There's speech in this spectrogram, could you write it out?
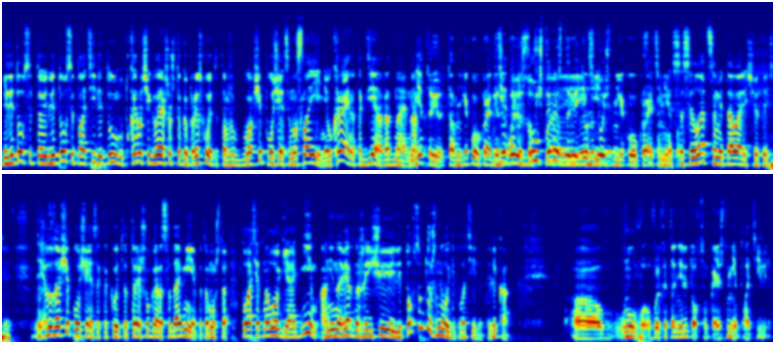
И литовцы, то литовцы платили, ну, короче говоря, что ж такое происходит? Там же вообще получается наслоение. Украина-то где родная наша? Нету ее, там никакой Украины. Где что в 14 веке уже точно никакой Украины с этими, нету. С эсэлэцами, товарищи, вот эти. Что тут вообще получается какой-то трэш угара садомия, потому что платят налоги одним, они, наверное, же еще и литовцам тоже налоги платили, или как? А, ну, выход они литовцам, конечно, не платили.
